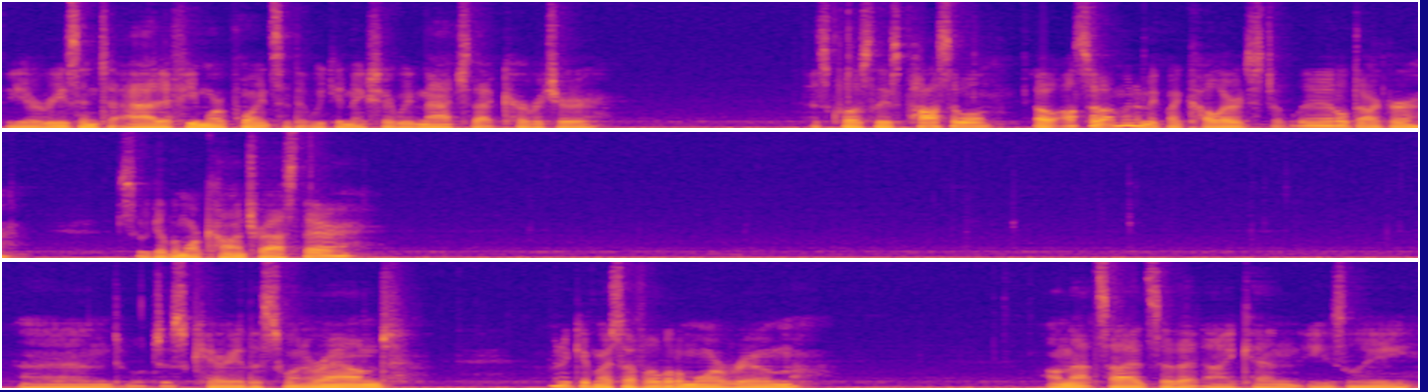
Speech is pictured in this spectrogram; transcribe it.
be a reason to add a few more points so that we can make sure we match that curvature as closely as possible. Oh, also I'm going to make my color just a little darker so we get a little more contrast there. And we'll just carry this one around. I'm going to give myself a little more room on that side so that I can easily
